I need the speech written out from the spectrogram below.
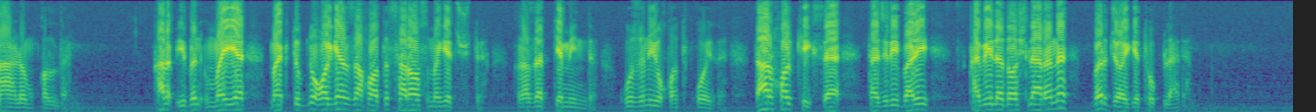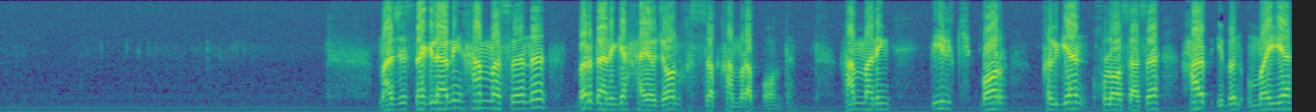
ma'lum qildi. Harb ibn umayya maktubni olgan zahoti sarosimaga tushdi g'azabga mindi. O'zini yo'qotib qo'ydi. Darhol keksa tajribali qabiladoshlarini bir joyga to'pladi. Majlisdagilarning hammasini birdaniga hayajon hissi qamrab oldi. Hammaning ilk bor qilgan xulosasi harb ibn umayya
